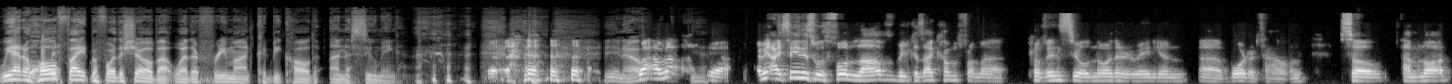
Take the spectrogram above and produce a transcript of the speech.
We had a whole fight before the show about whether Fremont could be called unassuming. you know? Well, not, yeah. yeah. I mean, I say this with full love because I come from a provincial northern Iranian uh, border town. So I'm not,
